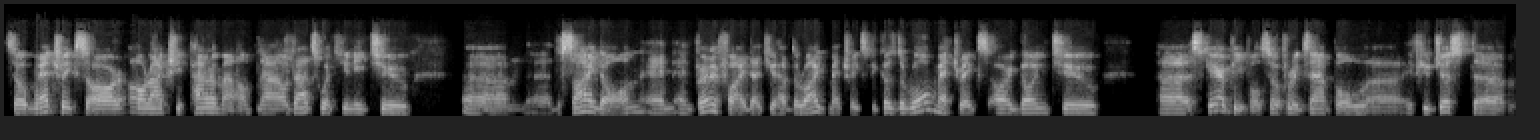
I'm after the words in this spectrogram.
So metrics are are actually paramount. Now that's what you need to um, uh, decide on and, and verify that you have the right metrics because the wrong metrics are going to uh, scare people. So, for example, uh, if you just um,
